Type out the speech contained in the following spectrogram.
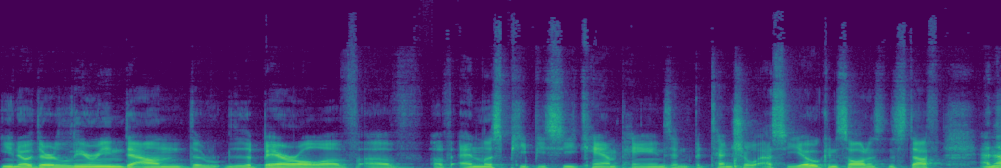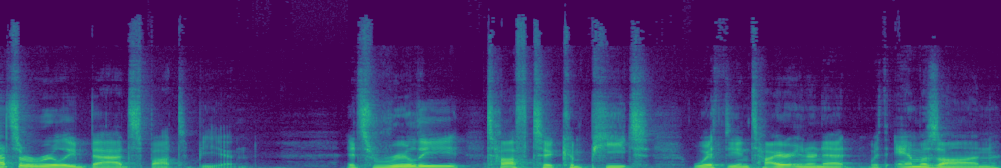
you know they're leering down the the barrel of of of endless PPC campaigns and potential SEO consultants and stuff, and that's a really bad spot to be in. It's really tough to compete with the entire internet, with Amazon,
